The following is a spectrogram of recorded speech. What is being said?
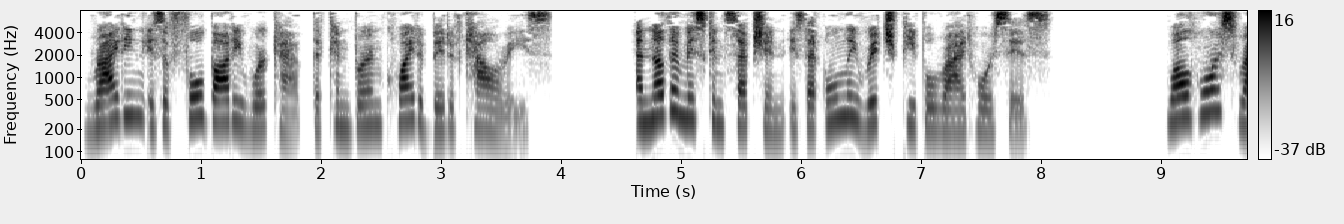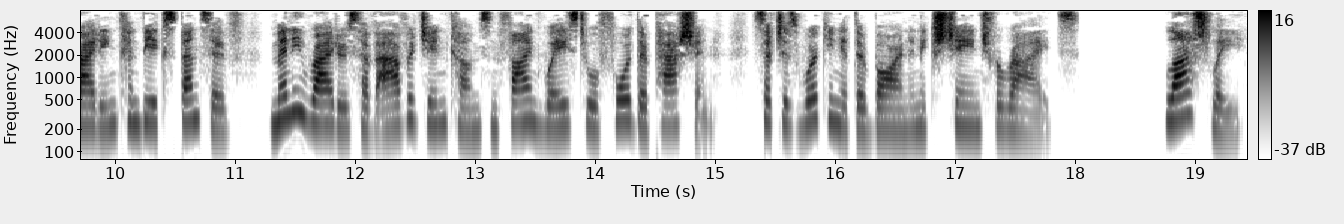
riding is a full-body workout that can burn quite a bit of calories. Another misconception is that only rich people ride horses. While horse riding can be expensive, many riders have average incomes and find ways to afford their passion, such as working at their barn in exchange for rides. Lastly,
